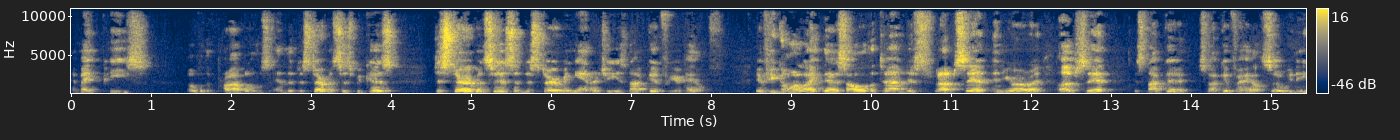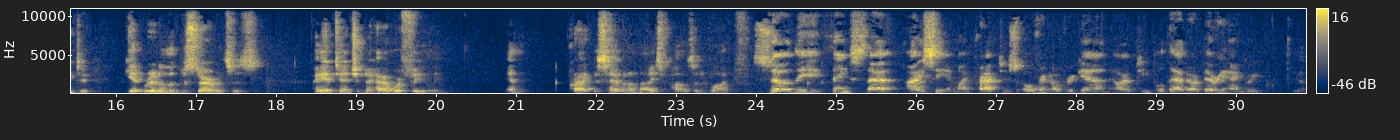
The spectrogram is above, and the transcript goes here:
and make peace over the problems and the disturbances because disturbances and disturbing energy is not good for your health. If you're going like this all the time, just upset and you're all right, upset, it's not good. It's not good for health. So we need to get rid of the disturbances pay attention to how we're feeling, and practice having a nice, positive life. So the things that I see in my practice over and over again are people that are very angry. Yeah.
